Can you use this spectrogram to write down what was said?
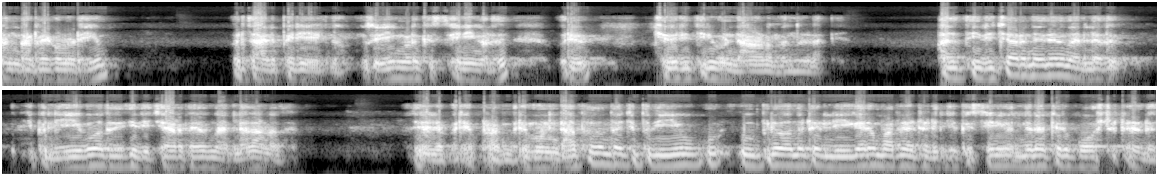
സംഘടനകളുടെയും ഒരു താല്പര്യമായിരുന്നു. മുസ്ലിങ്ങൾ ക്രിസ്ത്യാനികൾ ഒരു ചുരിത്തിരിവുണ്ടാവണം എന്നുള്ളത് അത് തിരിച്ചറിഞ്ഞതിന് നല്ലത്. ഇപ്പൊ ലീഗും അത് തിരിച്ചറിഞ്ഞത് നല്ലതാണത്. പ്രബലം ഉണ്ടാത്തത് എന്താ വെച്ചാൽ ഈ ഗ്രൂപ്പിൽ വന്നിട്ട് ലീഗരം പറഞ്ഞിട്ടില്ല ക്രിസ്ത്യാനി എന്തിനൊക്കെ ഒരു പോസ്റ്റ് ഇട്ടിട്ടുണ്ട്.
